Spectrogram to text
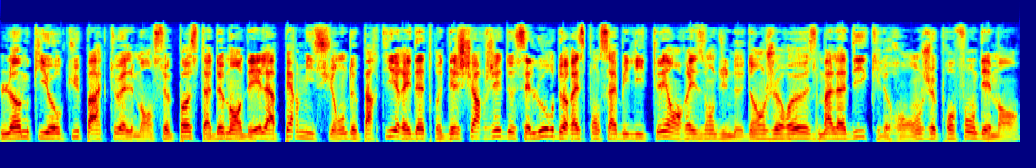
L'homme qui occupe actuellement ce poste a demandé la permission de partir et d'être déchargé de ses lourdes responsabilités en raison d'une dangereuse maladie qu'il ronge profondément,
